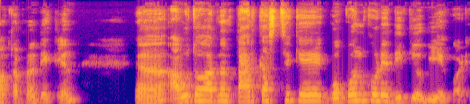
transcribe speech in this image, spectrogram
মাত্র আপনারা দেখলেন আবু তহা আদনান তার কাছ থেকে গোপন করে দ্বিতীয় বিয়ে করে।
